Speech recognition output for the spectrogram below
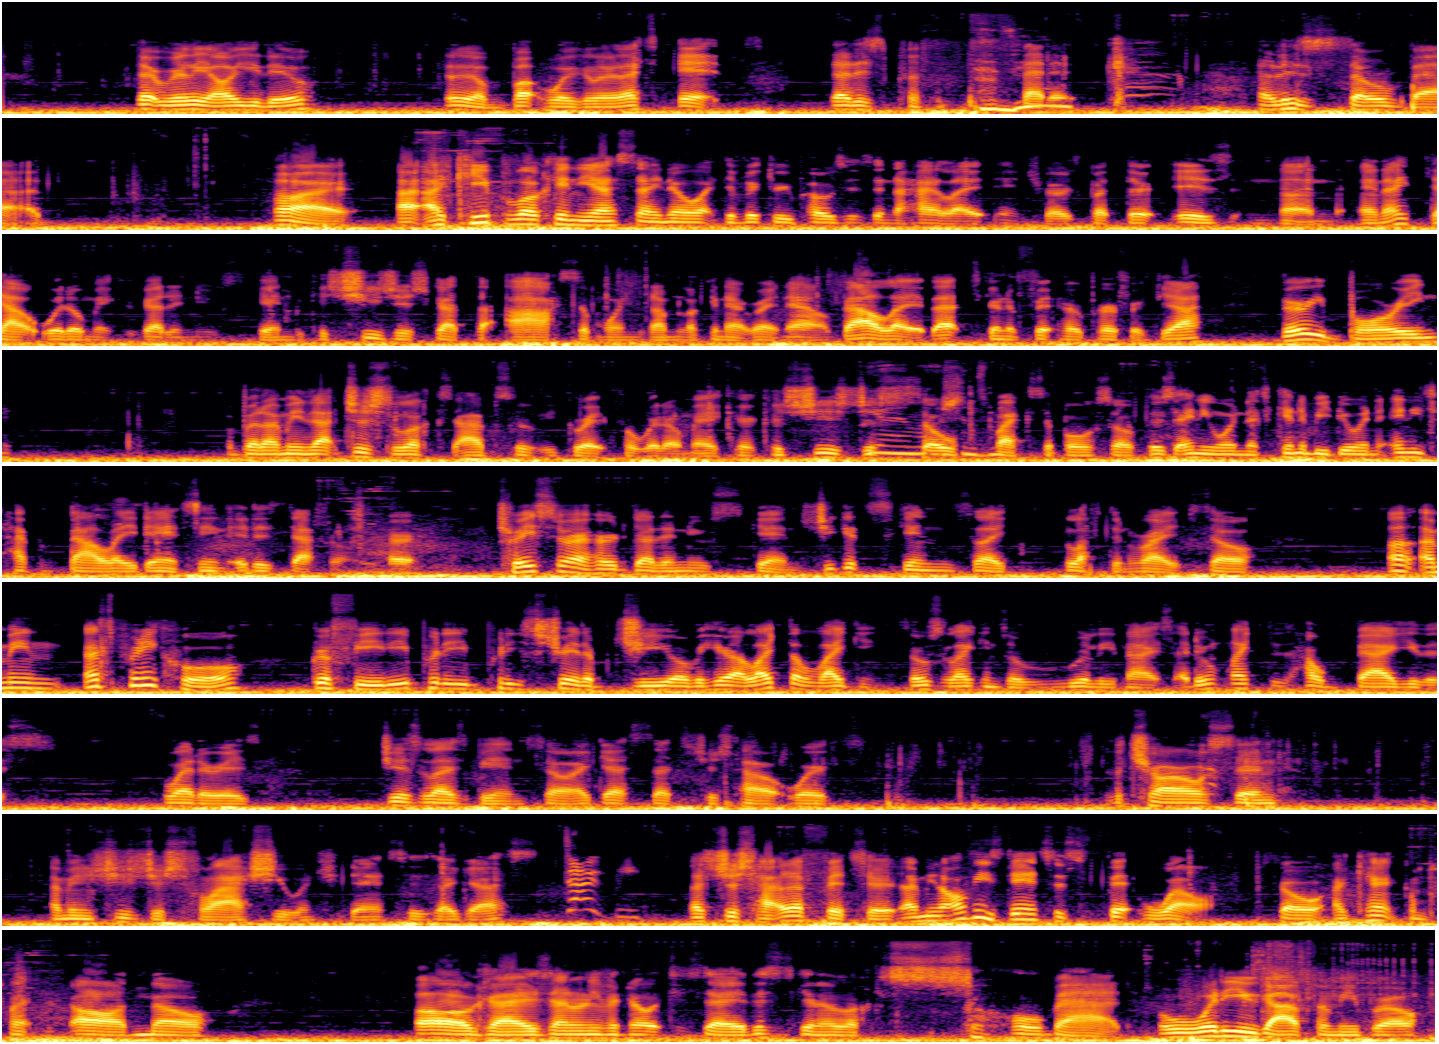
Is that really all you do? Little butt wiggler. That's it. That is pathetic. That is so bad. Alright. I, I keep looking. Yes, I know what the victory poses in the highlight intros, but there is none. And I doubt Widowmaker got a new skin because she's just got the awesome one that I'm looking at right now. Ballet. That's going to fit her perfect. Yeah? Very boring. But I mean, that just looks absolutely great for Widowmaker because she's just so flexible. So if there's anyone that's going to be doing any type of ballet dancing, it is definitely her. Tracer, I heard, got a new skin. She gets skins like left and right. So, uh, I mean, that's pretty cool. Graffiti, pretty pretty straight up G over here. I like the leggings. Those leggings are really nice. I don't like the, how baggy this sweater is. She's lesbian, so I guess that's just how it works. The Charleston. I mean, she's just flashy when she dances, I guess. don't be That's just how that fits her. I mean, all these dances fit well, so I can't complain. Oh no. Oh guys, I don't even know what to say. This is gonna look so bad. What do you got for me, bro?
